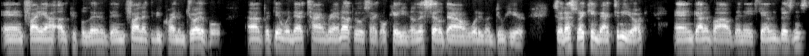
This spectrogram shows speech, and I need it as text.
and finding out how other people lived and found that to be quite enjoyable. Uh, but then when that time ran up, it was like, okay, you know, let's settle down. What are we going to do here? So that's when I came back to New York and got involved in a family business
